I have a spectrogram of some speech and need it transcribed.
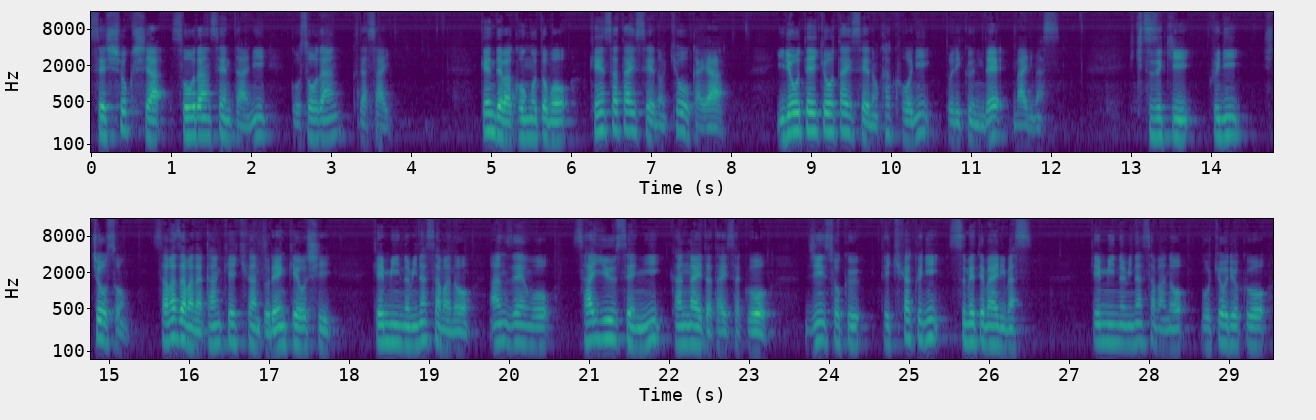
接触者相談センターにご相談ください。県では今後とも検査体制の強化や医療提供体制の確保に取り組んでまいります。引き続き国市町村さまざまな関係機関と連携をし県民の皆様の安全を最優先に考えた対策を迅速的確に進めてまいります。県民の皆様のご協力を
